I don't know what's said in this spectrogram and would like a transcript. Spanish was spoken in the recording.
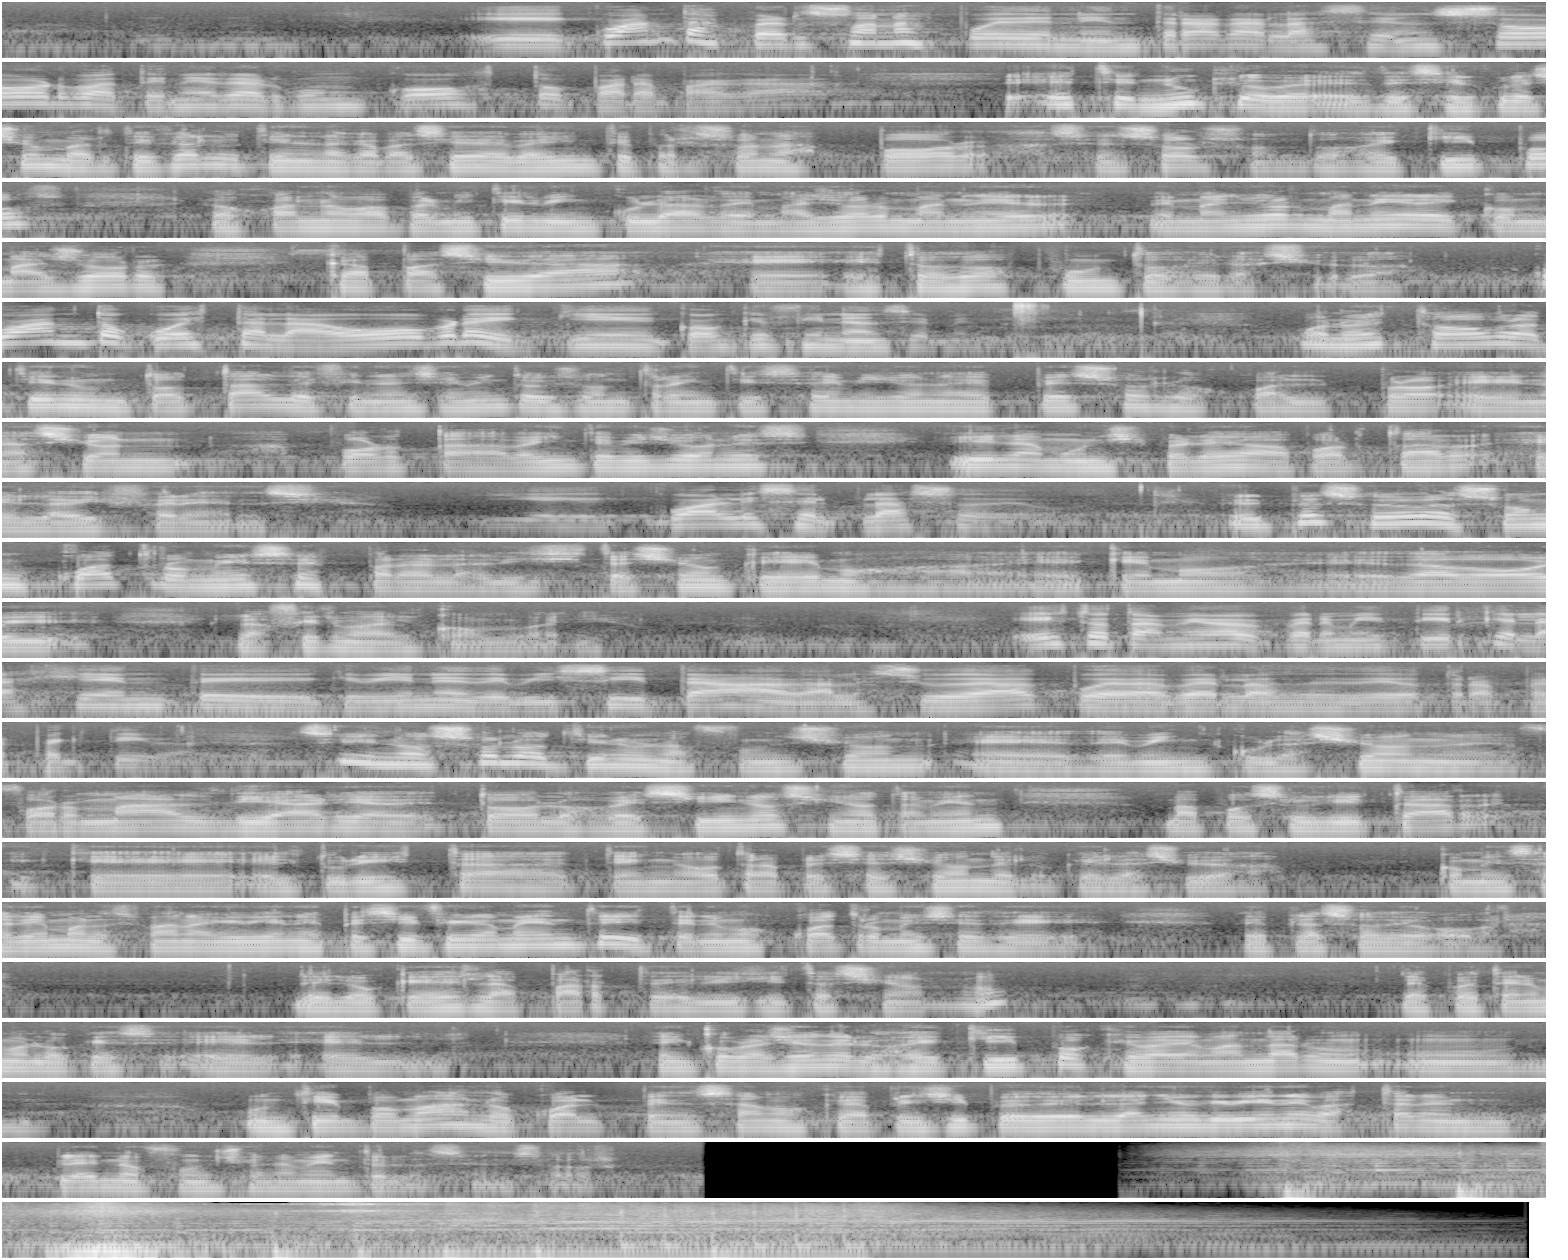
Eh, ¿Cuántas personas pueden entrar al ascensor? ¿Va a tener algún costo para pagar? Este núcleo de circulación vertical tiene la capacidad de 20 personas por ascensor, son dos equipos, lo cual nos va a permitir vincular de mayor manera, de mayor manera y con mayor capacidad eh, estos dos puntos de la ciudad. ¿Cuánto cuesta la obra y quién, con qué financiamiento? Bueno, esta obra tiene un total de financiamiento que son 36 millones de pesos, los cuales eh, Nación aporta 20 millones y la municipalidad va a aportar eh, la diferencia. ¿Y cuál es el plazo de obra? El plazo de obra son cuatro meses para la licitación que hemos, eh, que hemos eh, dado hoy la firma del convenio. Esto también va a permitir que la gente que viene de visita a la ciudad pueda verlo desde otra perspectiva. Sí, no solo tiene una función eh, de vinculación formal diaria de todos los vecinos, sino también va a posibilitar que el turista tenga otra apreciación de lo que es la ciudad. Comenzaremos la semana que viene específicamente y tenemos cuatro meses de plazo de obra de lo que es la parte de licitación. ¿no? Después tenemos lo que es la incorporación de los equipos que va a demandar un, un tiempo más, lo cual pensamos que a principios del año que viene va a estar en pleno funcionamiento el ascensor.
